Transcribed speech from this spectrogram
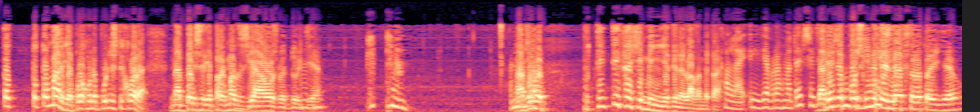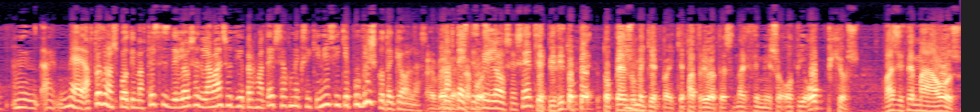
τα, το τομάρια που έχουν πουλήσει στη χώρα, να μπαίνει σε διαπραγμάτευση για ΑΟΣ με την τουρκια να Νομίζω- δούμε που- τι, τι θα έχει μείνει για την Ελλάδα μετά; Καλά, οι διαπραγματεύσεις έτσι Να κι αλλιώς δείτε έχουν πώς γίνεται ξεκινήσει. ελεύθερο το Αιγαίο. Μ, α, Ναι, αυτό θέλω να σου πω ότι με αυτές τις δηλώσεις αντιλαμβάνεσαι ότι οι διαπραγματεύσεις έχουν ξεκινήσει και πού βρίσκονται κιόλας. Ε, με βέβαια, αυτές τις σαφώς. δηλώσεις, Και έτσι. επειδή το, παι- το παίζουμε και, και πατριώτες, να θυμίσω ότι όποιος βάζει θέμα ΑΟΣ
